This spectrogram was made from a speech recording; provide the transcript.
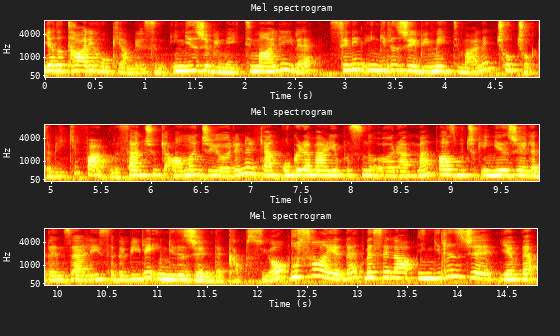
ya da tarih okuyan birisinin İngilizce bilme ihtimaliyle senin İngilizceyi bilme ihtimalin çok çok tabii ki farklı. Sen çünkü Almancayı öğrenirken o gramer yapısını öğrenmen az buçuk İngilizce ile benzerliği sebebiyle İngilizceni de kapsıyor. Bu sayede mesela İngilizceyi ve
